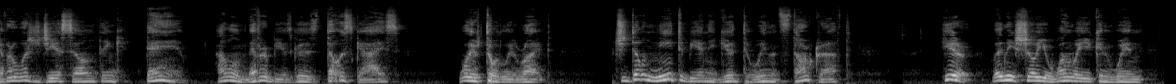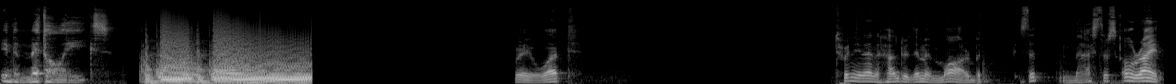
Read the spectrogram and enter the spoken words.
You ever watch GSL and think, damn, I will never be as good as those guys? Well, you're totally right. But you don't need to be any good to win at StarCraft. Here, let me show you one way you can win in the Metal Leagues. Wait, what? 2900 MMR, but is that Masters? Oh, right.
